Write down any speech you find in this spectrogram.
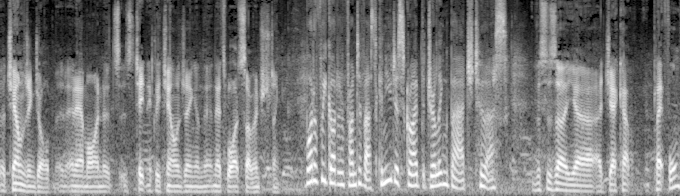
a challenging job in, in our mind. It's, it's, technically challenging, and, and, that's why it's so interesting. What have we got in front of us? Can you describe the drilling barge to us? This is a, uh, a jack-up platform,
